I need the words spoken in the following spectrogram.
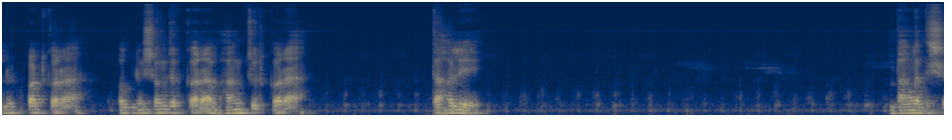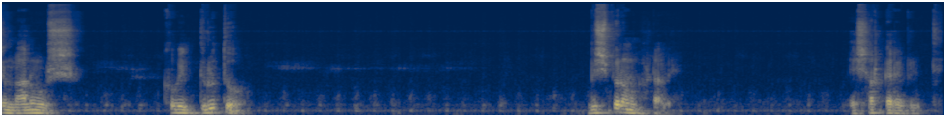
লুটপাট করা, অগ্নিসংযোগ করা, ভাঙচুর করা, তাহলে বাংলাদেশের মানুষ খুবই দ্রুত বিস্ফোরণ ঘটাবে এই সরকারের বিরুদ্ধে।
